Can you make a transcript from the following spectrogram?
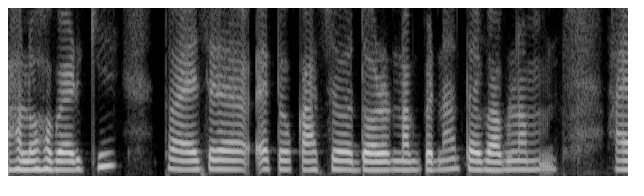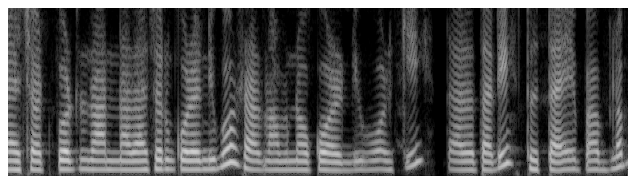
ভালো হবে আর কি। তো এছাড়া এত কাজ দরণ লাগবে না, তাই ভাবলাম হ্যাঁ চটপট রান্নার আচরণ করে নিব রান্না করে নিব আর কি তাড়াতাড়ি। তো তাই ভাবলাম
